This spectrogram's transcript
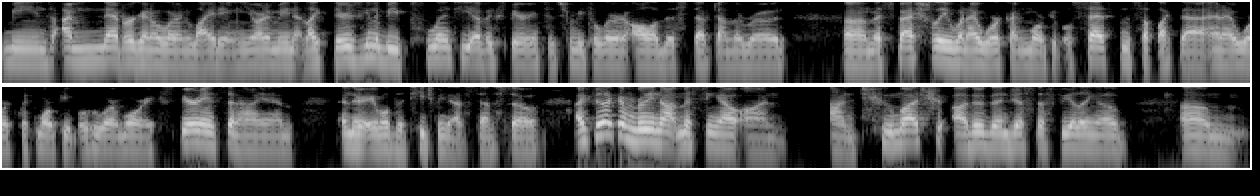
means I'm never going to learn lighting. You know what I mean? Like there's going to be plenty of experiences for me to learn all of this stuff down the road. Um, especially when I work on more people's sets and stuff like that, and I work with more people who are more experienced than I am, and they're able to teach me that stuff. So I feel like I'm really not missing out on on too much, other than just the feeling of um,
